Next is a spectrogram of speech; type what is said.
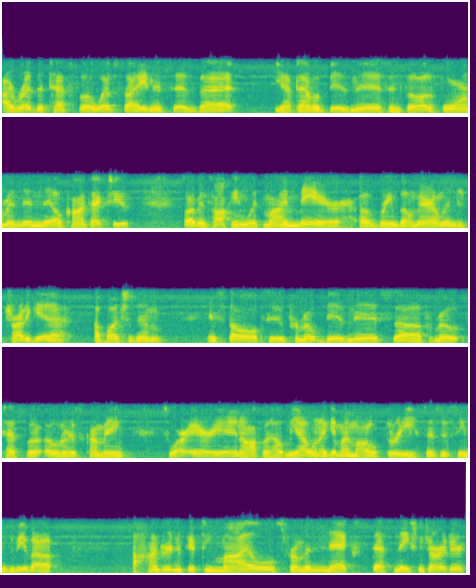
I read the Tesla website and it says that you have to have a business and fill out a form and then they'll contact you. So I've been talking with my mayor of Greenbelt, Maryland to try to get a, a bunch of them installed to promote business, uh, promote Tesla owners coming to our area, and also help me out when I get my Model 3 since it seems to be about 150 miles from the next destination charger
